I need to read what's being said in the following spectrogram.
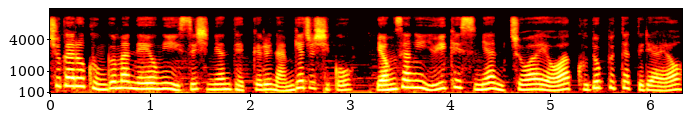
추가로 궁금한 내용이 있으시면 댓글을 남겨주시고 영상이 유익했으면 좋아요와 구독 부탁드려요.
